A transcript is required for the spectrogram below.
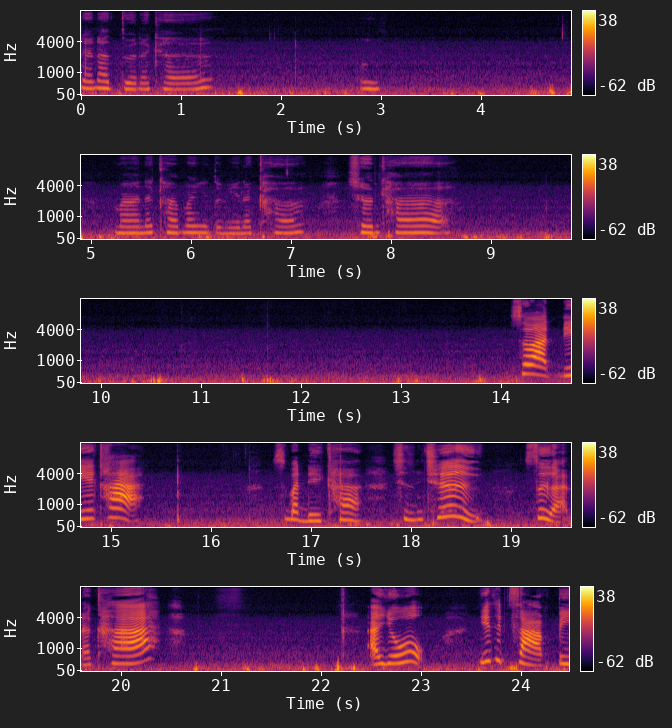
แนะนำตัวนะคะ อืมมานะคะ มาอยู่ตรงนี้นะคะ เชิญค่ะ สวัสดีค่ะ สวัสดีค่ะ ฉันชื่อเสือนะคะ อายุ 23 ปี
